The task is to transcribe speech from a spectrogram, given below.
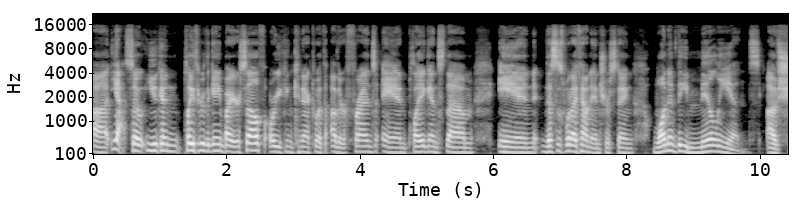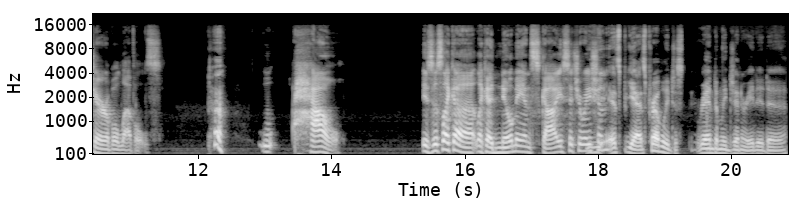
uh, yeah, so you can play through the game by yourself or you can connect with other friends and play against them in this is what I found interesting one of the millions of shareable levels. Huh. How? Is this like a like a No Man's Sky situation? It's yeah, it's probably just randomly generated uh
